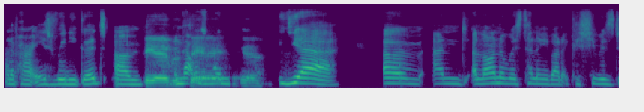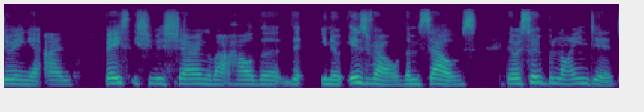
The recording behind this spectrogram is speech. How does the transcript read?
and apparently it's really good. Um, and that was one, yeah. yeah. Um, and Alana was telling me about it because she was doing it, and basically she was sharing about how the, the you know Israel themselves they were so blinded,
